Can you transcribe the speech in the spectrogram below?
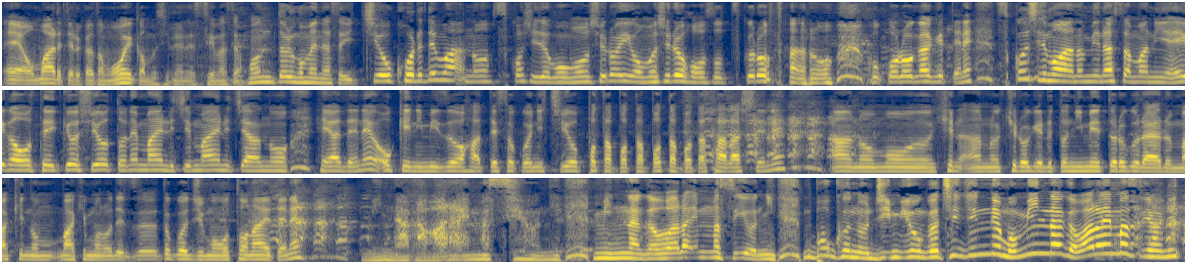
えー、思われてる方も多いかもしれないです。すいません。本当にごめんなさい。一応これでもあの、少しでも面白い面白い放送作ろうとあの、心がけてね、少しでもあの皆様に笑顔を提供しようとね、毎日毎日あの、部屋でね、桶に水を張ってそこに血をポタポタポタポタ垂らしてね、あの、もう、ひあの、広げると2メートルぐらいある巻きの、巻物でずっとこう呪文を唱えてね、みんなが笑いますように、みんなが笑いますように、僕の寿命が縮んでもみんなが笑いますようにって、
